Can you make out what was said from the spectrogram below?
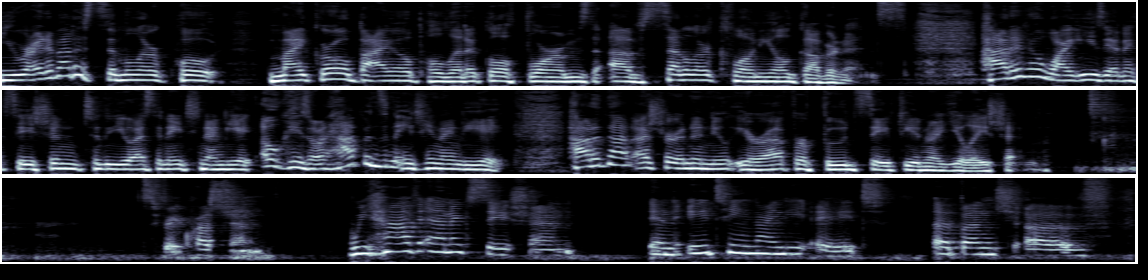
You write about a similar quote, microbiopolitical forms of settler colonial governance. How did Hawaii's annexation to the US in 1898? Okay, so it happens in 1898. How did that usher in a new era for food safety and regulation? It's a great question. We have annexation in 1898, a bunch of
